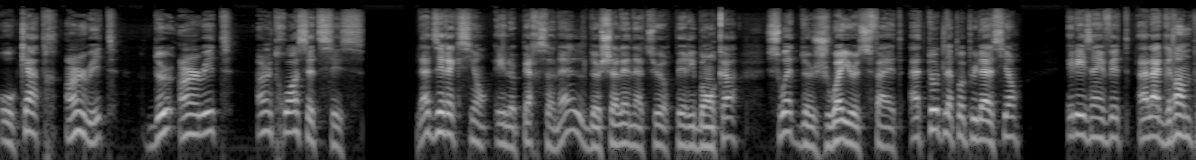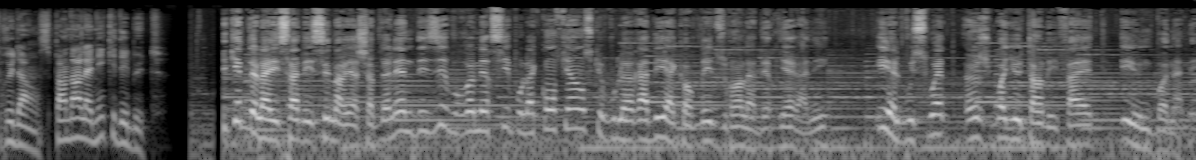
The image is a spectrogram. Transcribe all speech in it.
au 418 218 1376. La direction et le personnel de Chalet Nature Péribonca souhaitent de joyeuses fêtes à toute la population et les invitent à la grande prudence pendant l'année qui débute. L'équipe de la SADC Maria Chapdelaine désire vous remercier pour la confiance que vous leur avez accordée durant la dernière année et elle vous souhaite un joyeux temps des fêtes et une bonne année.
